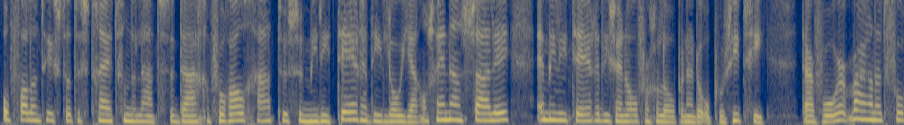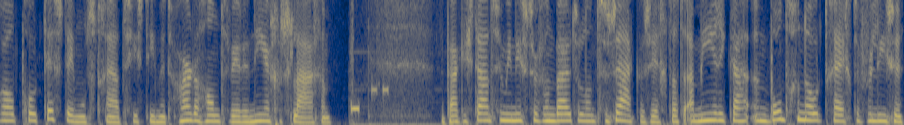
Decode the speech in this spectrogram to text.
Opvallend is dat de strijd van de laatste dagen vooral gaat tussen militairen die loyaal zijn aan Saleh en militairen die zijn overgelopen naar de oppositie. Daarvoor waren het vooral protestdemonstraties die met harde hand werden neergeslagen. De Pakistanse minister van Buitenlandse Zaken zegt dat Amerika een bondgenoot dreigt te verliezen.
